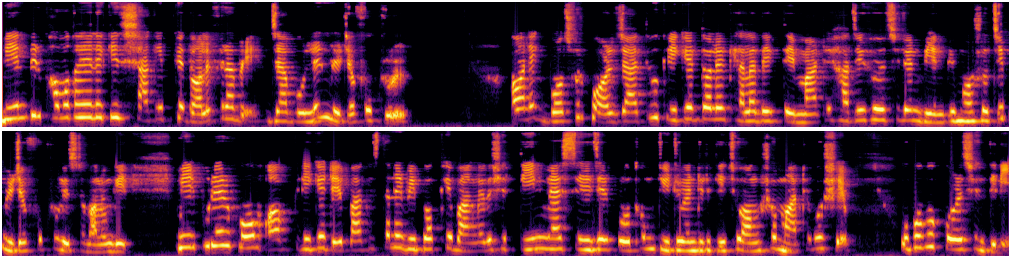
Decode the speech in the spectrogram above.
বিএনপির ক্ষমতায় এলে কি সাকিবকে দলে ফেরাবে? যা বললেন মির্জা ফখরুল। অনেক বছর পর জাতীয় ক্রিকেট দলের খেলা দেখতে মাঠে হাজির হয়েছিলেন বিএনপি মহাসচিব মির্জা ফখরুল ইসলাম আলমগীর। মিরপুরের হোম অফ ক্রিকেটে পাকিস্তানের বিপক্ষে বাংলাদেশের তিন ম্যাচ সিরিজের প্রথম টি টোয়েন্টির কিছু অংশ মাঠে বসে উপভোগ করেছেন তিনি।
